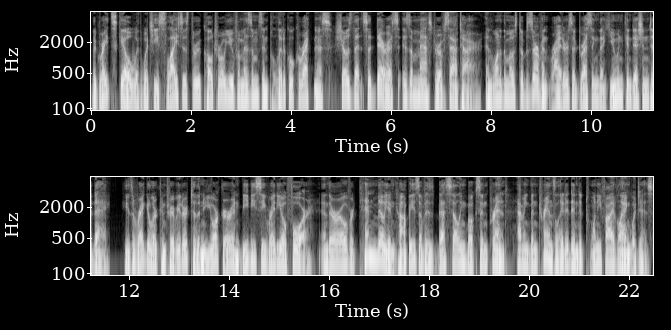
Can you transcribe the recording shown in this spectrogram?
The great skill with which he slices through cultural euphemisms and political correctness shows that Sedaris is a master of satire and one of the most observant writers addressing the human condition today. He's a regular contributor to The New Yorker and BBC Radio 4, and there are over 10 million copies of his best selling books in print, having been translated into 25 languages.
